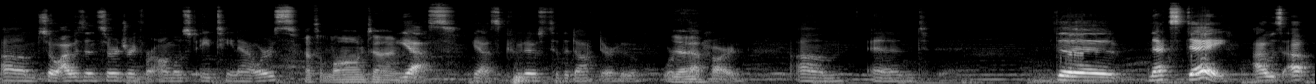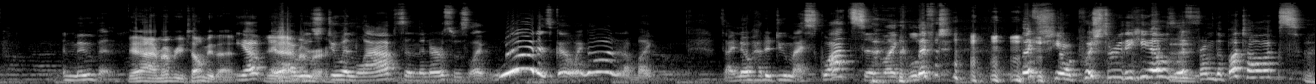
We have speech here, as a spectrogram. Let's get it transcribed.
Um, so I was in surgery for almost 18 hours. That's a long time. Yes, yes. Kudos to the doctor who worked Yeah. that hard. Um, and the next day, I was up and moving. Yeah, I remember you telling me that. Yep. Yeah, and I, was doing laps, and the nurse was like, "What is going on?" And I'm like, "I know how to do my squats and like lift, lift, you know, push through the heels, lift from the buttocks."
